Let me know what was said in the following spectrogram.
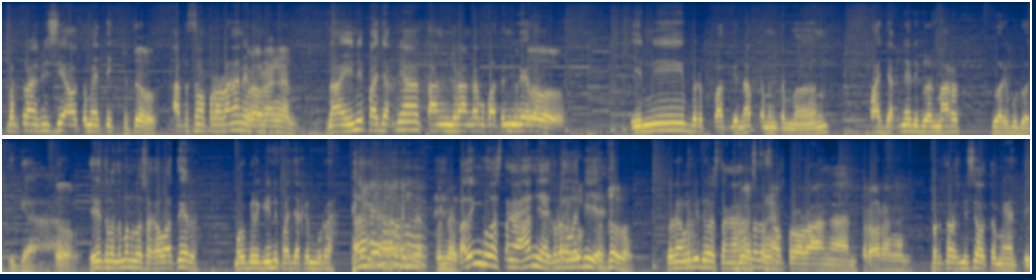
bertransmisi otomatis Betul. atas nama perorangan ya bang. Perorangan. Nah ini pajaknya Tangerang Kabupaten juga ya bang. Betul. Ini berplat genap teman-teman. Pajaknya di bulan Maret 2023. Betul. Jadi teman-teman gak usah khawatir. Mobil gini pajaknya murah. Iya, benar, benar. Paling dua setengahan ya kurang lebih ya. Betul bang. Kurang lebih dua setengahan Dua atas setengah. nama perorangan. Perorangan. Bertransmisi otomatis.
